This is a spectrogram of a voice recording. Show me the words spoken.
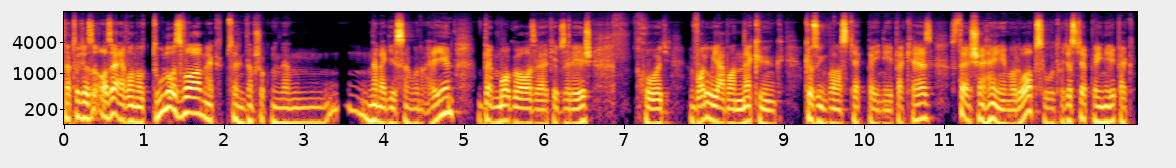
Tehát, hogy az, az el van ott túlozva, meg szerintem sok minden nem egészen van a helyén, de maga az elképzelés, hogy valójában nekünk közünk van a sztyeppei népekhez, az teljesen helyén való abszolút, hogy a sztyeppei népek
